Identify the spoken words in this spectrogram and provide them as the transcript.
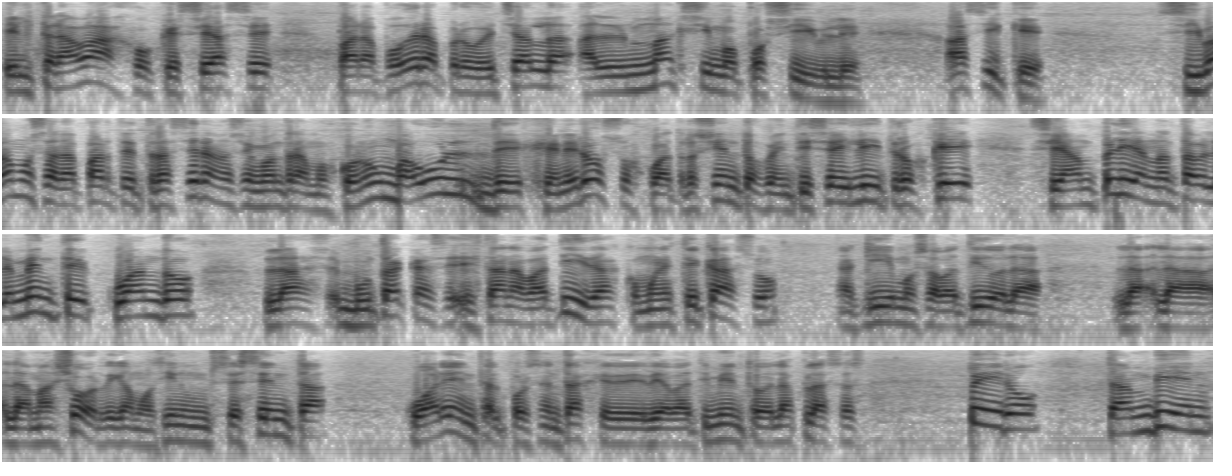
el trabajo que se hace para poder aprovecharla al máximo posible. Así que, si vamos a la parte trasera nos encontramos con un baúl de generosos 426 litros que se amplían notablemente cuando las butacas están abatidas, como en este caso, aquí hemos abatido la, mayor, digamos, tiene un 60-40 el porcentaje de abatimiento de las plazas, pero también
